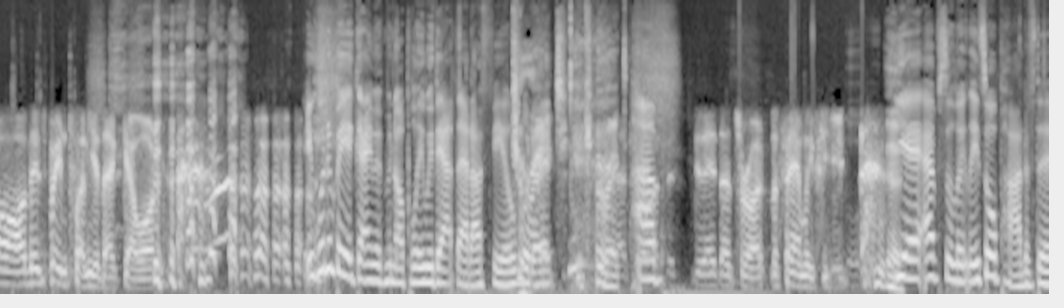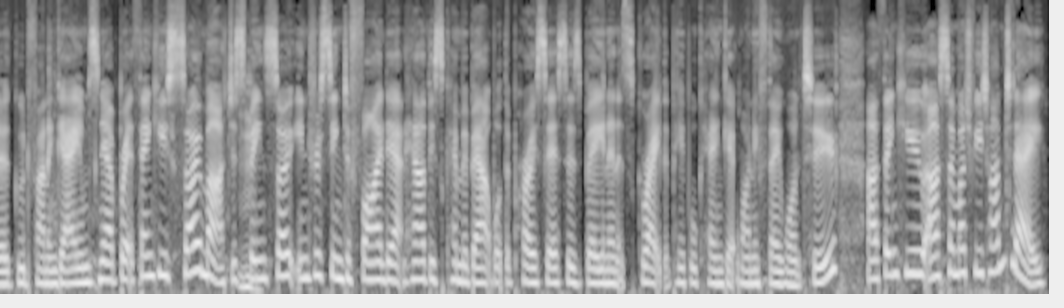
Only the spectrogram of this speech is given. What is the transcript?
oh, there's been plenty of that go on. It wouldn't be a game of Monopoly without that, I feel. would it? Correct. Correct. Um, Yeah, That's right, the family feud. yeah, absolutely. It's all part of the good fun and games. Now, Brett, thank you so much. It's been so interesting to find out how this came about, what the process has been, and it's great that people can get one if they want to. Uh, thank you uh, so much for your time today.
